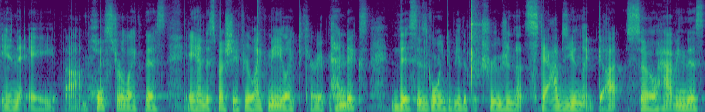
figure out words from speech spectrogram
in a um, holster like this, and especially if you're like me, you like to carry appendix, this is going to be the protrusion that stabs you in the gut. So having this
